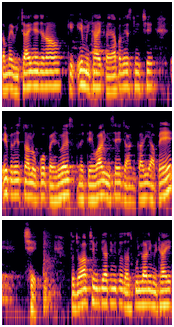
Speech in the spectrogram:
તમે વિચારીને જણાવો કે એ મીઠાઈ કયા પ્રદેશની છે? એ પ્રદેશના લોકો પહેરવેશ અને તહેવાર વિશે જાણકારી આપે છે. તો જવાબ છે, વિદ્યાર્થી મિત્રો, રસગુલ્લાની મીઠાઈ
